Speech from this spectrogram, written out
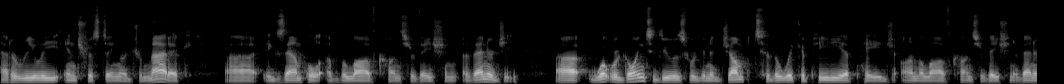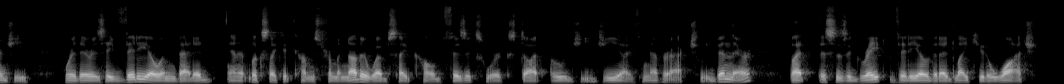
at a really interesting or dramatic uh, example of the law of conservation of energy. Uh, what we're going to do is we're going to jump to the Wikipedia page on the law of conservation of energy where there is a video embedded and it looks like it comes from another website called physicsworks.ogg. I've never actually been there, but this is a great video that I'd like you to watch.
